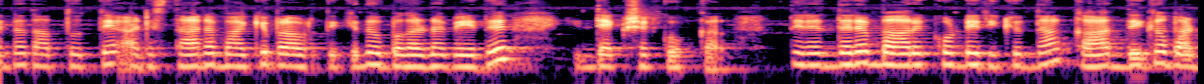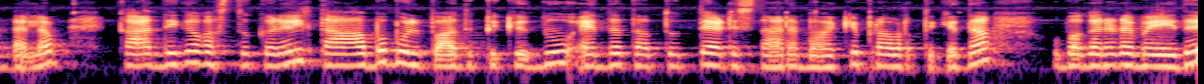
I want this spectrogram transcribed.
എന്ന തത്വത്തെ അടിസ്ഥാനമാക്കി പ്രവർത്തിക്കുന്ന ഉപകരണമേത് ഇൻഡക്ഷൻ കുക്കർ. നിരന്തരം മാറിക്കൊണ്ടിരിക്കുന്ന കാന്തിക മണ്ഡലം കാന്തിക വസ്തുക്കളിൽ താപം ഉൽപ്പാദിപ്പിക്കുന്നു എന്ന തത്വത്തെ അടിസ്ഥാനമാക്കി പ്രവർത്തിക്കുന്ന ഉപകരണമേത്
